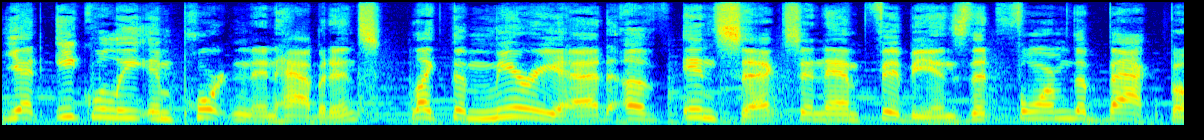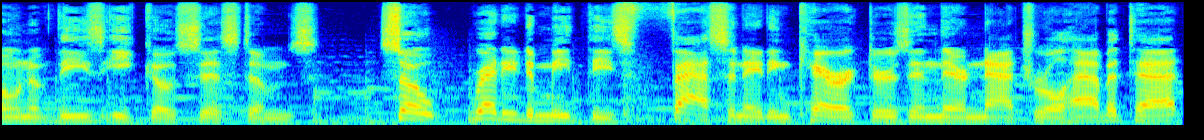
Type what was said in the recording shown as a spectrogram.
yet equally important inhabitants, like the myriad of insects and amphibians that form the backbone of these ecosystems. So, ready to meet these fascinating characters in their natural habitat?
